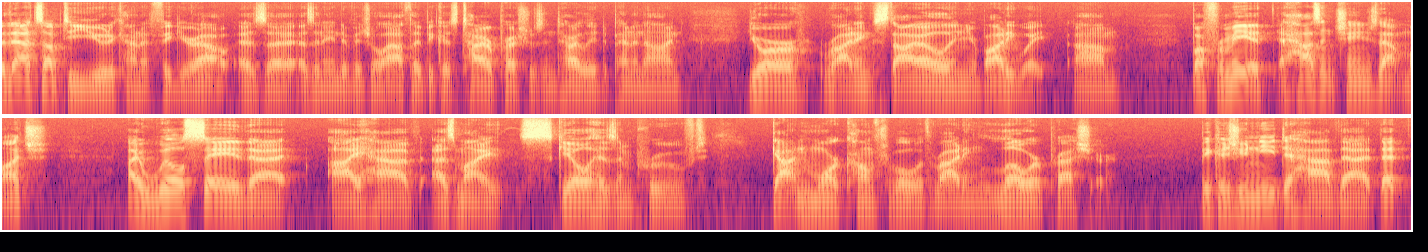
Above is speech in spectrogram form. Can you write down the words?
but that's up to you to kind of figure out as a as an individual athlete because tire pressure is entirely dependent on your riding style and your body weight um, but for me it, it hasn't changed that much i will say that i have as my skill has improved gotten more comfortable with riding lower pressure because you need to have that that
